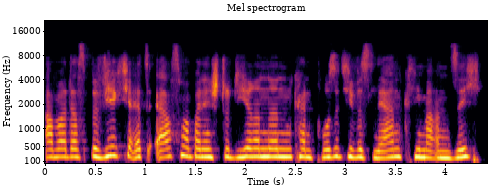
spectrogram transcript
Aber das bewirkt ja jetzt erstmal bei den Studierenden kein positives Lernklima an sich.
